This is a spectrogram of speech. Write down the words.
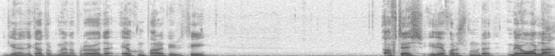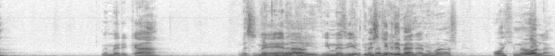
γενετικά τροπημένα προϊόντα έχουν παρατηρηθεί αυτές οι διαφορές που μου λέτε. Με όλα, με μερικά, με, με ένα ή με δύο; Με συγκεκριμένα. Επομένως, όχι με όλα.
